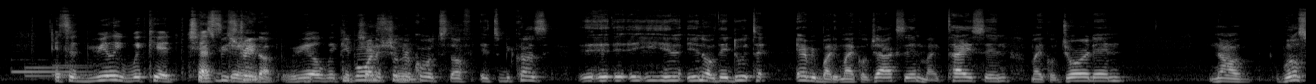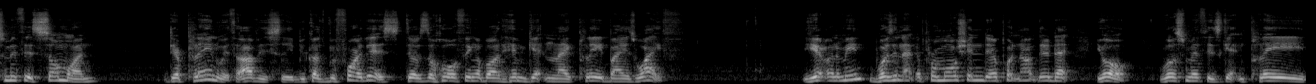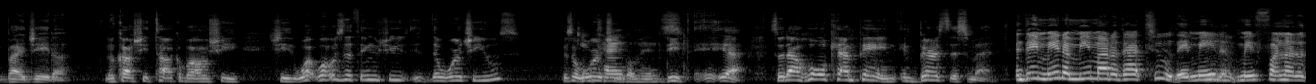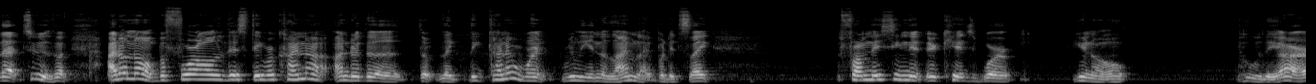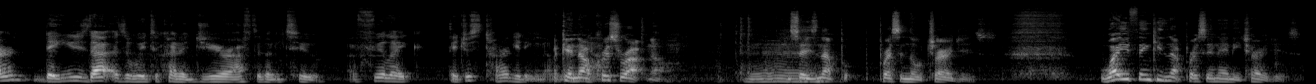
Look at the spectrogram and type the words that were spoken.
It's a really wicked chess Let's be game. straight up. Real wicked. People want to chess game. sugarcoat stuff. It's because i i i you- you know they do it to everybody. Michael Jackson, Mike Tyson, Michael Jordan. Now Will Smith is someone they're playing with, obviously, because before this there was the whole thing about him getting like played by his wife. You get what I mean? Wasn't that the promotion they're putting out there that yo Will Smith is getting played by Jada? Look how she talk about how she she what what was the thing she the word she used? There's a word. Det- yeah. So that whole campaign embarrassed this man. And they made a meme out of that too. They made Mm. made fun out of that too. But I don't know. Before all of this, they were kind of under the, the like they kind of weren't really in the limelight. But it's like from they seen that their kids were, you know, who they are. They use that as a way to kind of jeer after them too. I feel like they're just targeting them. Okay, right now Chris Rock now. Mm. He says he's not pressing no charges. Why do you think he's not pressing any charges?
